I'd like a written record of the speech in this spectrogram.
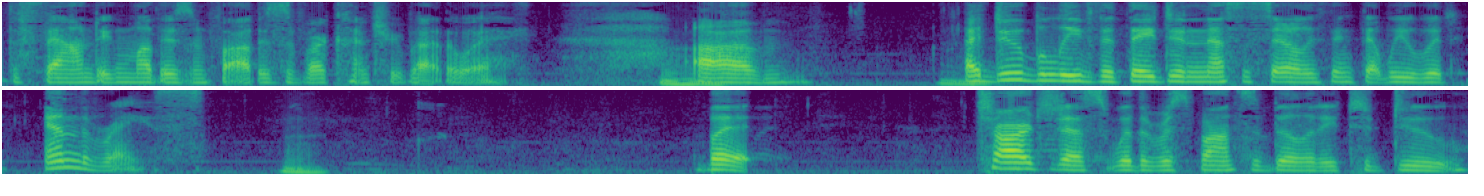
the founding mothers and fathers of our country, by the way. Um, I do believe that they didn't necessarily think that we would end the race, but charged us with a responsibility to do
